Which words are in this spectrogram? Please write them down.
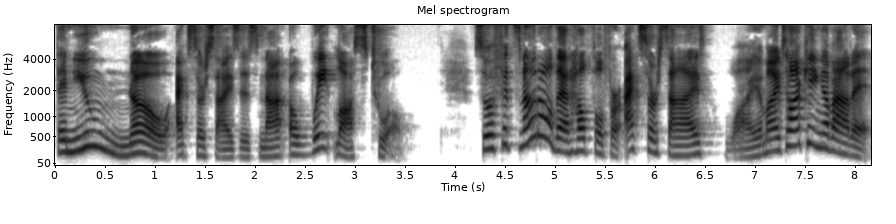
then you know exercise is not a weight loss tool. So if it's not all that helpful for exercise, why am I talking about it?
